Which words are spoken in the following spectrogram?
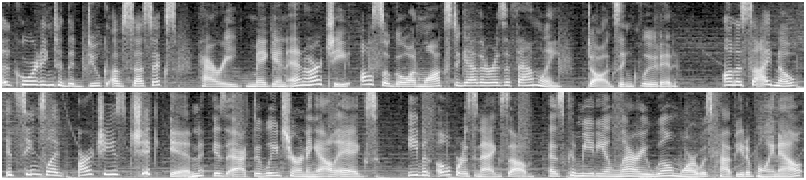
According to the Duke of Sussex, Harry, Meghan, and Archie also go on walks together as a family, dogs included. On a side note, it seems like Archie's Chick Inn is actively churning out eggs. Even Oprah snagged some, as comedian Larry Wilmore was happy to point out.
